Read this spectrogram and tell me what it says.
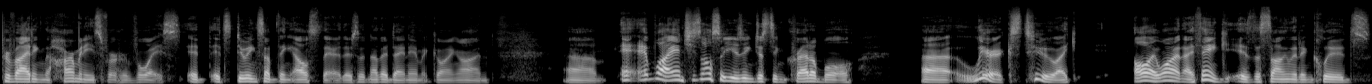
providing the harmonies for her voice; it, it's doing something else there. There's another dynamic going on. Um, and, and well, and she's also using just incredible uh, lyrics too. Like all I want, I think, is the song that includes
